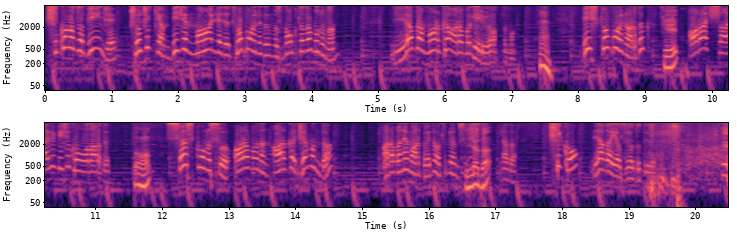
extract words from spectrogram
çikolata deyince çocukken bizim mahallede top oynadığımız noktada bulunan Lada marka araba geliyor aklıma. Hı. Biz top oynardık. Evet Araç sahibi bizi kovalardı. tamam. Söz konusu arabanın arka camında araba ne markaydı hatırlıyor musunuz? Lada. Lada. Chico Lada yazıyordu diyor.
